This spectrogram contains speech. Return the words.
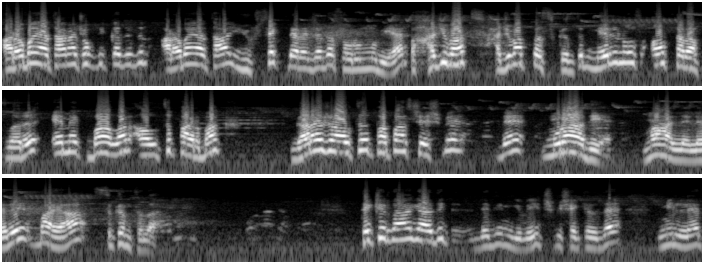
araba yatağına çok dikkat edin. Araba yatağı yüksek derecede sorunlu bir yer. Hacivat, Hacivat da sıkıntı. Merinos alt tarafları, Emek Bağlar, Altı Parmak, Garaj Altı, Papaz Çeşme ve Muradiye mahalleleri bayağı sıkıntılı. Tekirdağ'a geldik. Dediğim gibi hiçbir şekilde millet,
